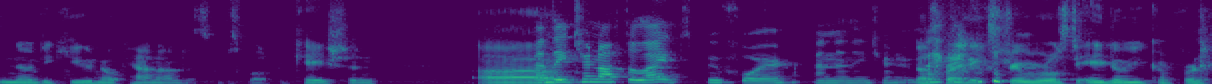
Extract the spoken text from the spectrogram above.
no DQ, no count on disqualification. Uh, and they turn off the lights before, and then they turn it that's back. right. Extreme Rules to AEW confirmed.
